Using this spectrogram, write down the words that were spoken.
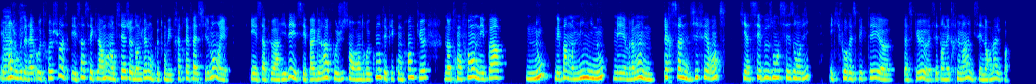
Et moi, je voudrais autre chose. Et ça, c'est clairement un piège dans lequel on peut tomber très, très facilement. Et, et ça peut arriver. Et c'est pas grave. faut juste en rendre compte et puis comprendre que notre enfant n'est pas nous, n'est pas un mini-nous, mais vraiment une personne différente qui a ses besoins, ses envies et qu'il faut respecter euh, parce que euh, c'est un être humain et que c'est normal, quoi.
